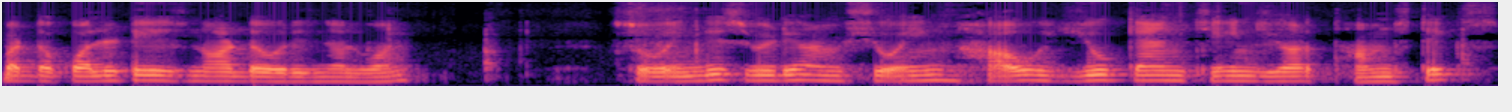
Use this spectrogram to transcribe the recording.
but the quality is not the original one so in this video i'm showing how you can change your thumbsticks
